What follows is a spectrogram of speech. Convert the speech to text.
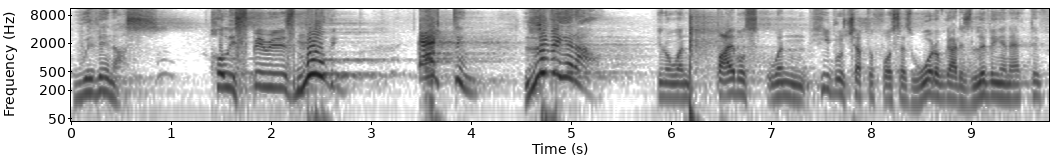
within us. Holy Spirit is moving, acting, living it out. You know, when Bibles, when Hebrews chapter 4 says Word of God is living and active,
